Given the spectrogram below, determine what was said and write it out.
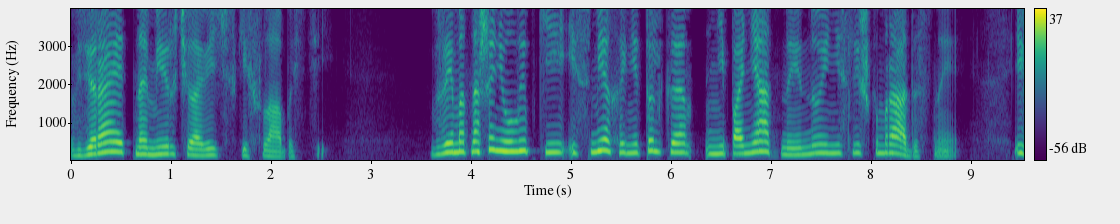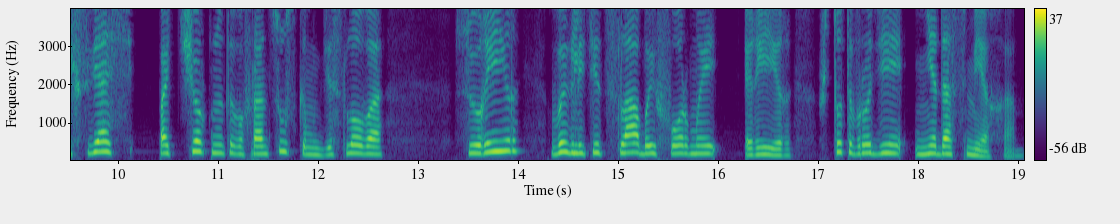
взирает на мир человеческих слабостей. Взаимоотношения улыбки и смеха не только непонятные, но и не слишком радостные. Их связь подчеркнута во французском, где слово «сурир» выглядит слабой формой «рир», что-то вроде «недосмеха».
